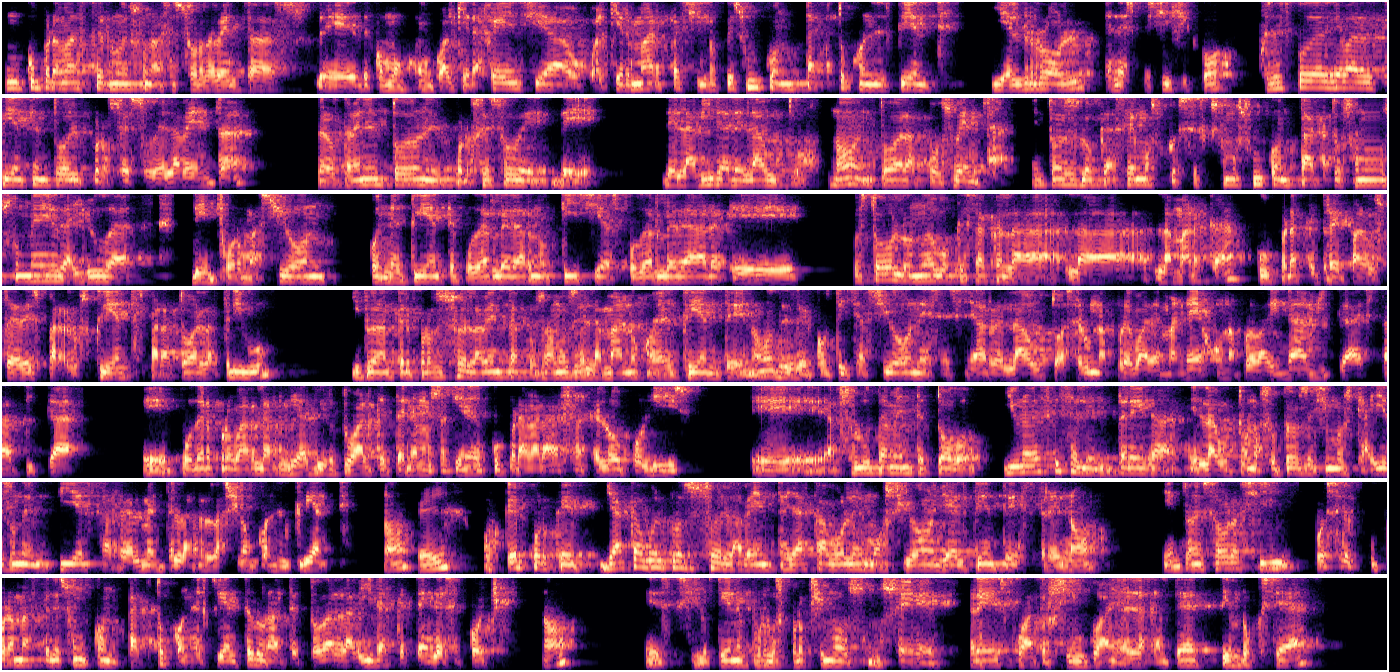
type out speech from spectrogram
Un Cupra Master no es un asesor de ventas de, de como en cualquier agencia o cualquier marca, sino que es un contacto con el cliente. Y el rol en específico, pues es poder llevar al cliente en todo el proceso de la venta, pero también en todo en el proceso de, de de la vida del auto, ¿no? En toda la postventa. Entonces lo que hacemos pues es que somos un contacto, somos un medio de ayuda, de información con el cliente, poderle dar noticias, poderle dar eh, pues todo lo nuevo que saca la, la, marca Cupra que trae para ustedes, para los clientes, para toda la tribu. Y durante el proceso de la venta, pues vamos de la mano con el cliente, ¿no? Desde cotizaciones, enseñarle el auto, hacer una prueba de manejo, una prueba dinámica, estática, eh, poder probar la realidad virtual que tenemos aquí en el Cupra Garage Angelópolis, eh, absolutamente todo. Y una vez que se le entrega el auto, nosotros decimos que ahí es donde empieza realmente la relación con el cliente. ¿no? Okay. ¿Por qué? Porque ya acabó el proceso de la venta, ya acabó la emoción, ya el cliente estrenó. Y entonces ahora sí, pues el Cupra Master es un contacto con el cliente durante toda la vida que tenga ese coche, ¿no? Es, si lo tiene por los próximos, no sé, tres, cuatro, cinco años, la cantidad de tiempo que sea,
